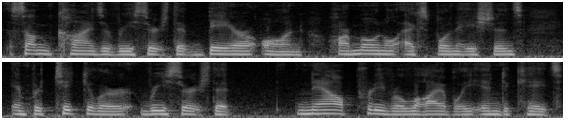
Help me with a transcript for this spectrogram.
some kinds of research that bear on hormonal explanations, in particular, research that now pretty reliably indicates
